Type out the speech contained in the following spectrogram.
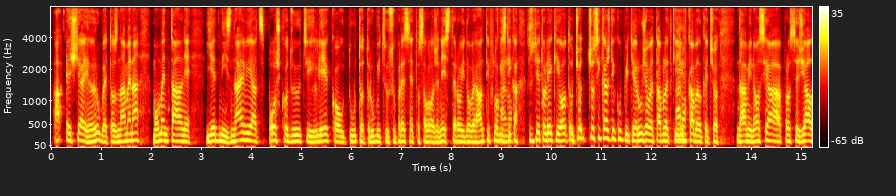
a ešte aj hrubé. To znamená, momentálne jedný z najviac poškodzujúcich liekov túto trubicu sú presne, to sa volá, že nesteroidové antiflogistika. To sú tieto lieky, od, čo, čo si každý kúpi, tie rúžové tabletky Áno. v kabelke, čo dámy nosia a proste žiaľ,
